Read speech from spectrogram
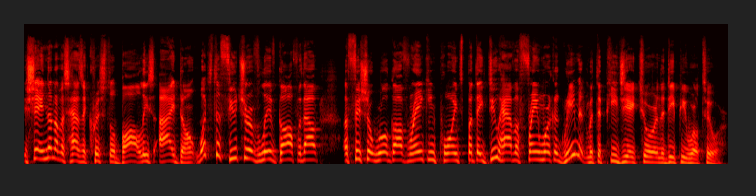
Shane, none of us has a crystal ball. At least I don't. What's the future of LIV Golf without official World Golf ranking points? But they do have a framework agreement with the PGA Tour and the DP World Tour.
